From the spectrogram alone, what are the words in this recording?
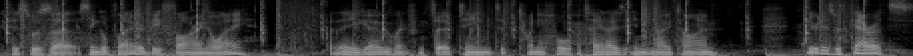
If this was a single player, it'd be firing away. But there you go, we went from 13 to 24 potatoes in no time. Here it is with carrots.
